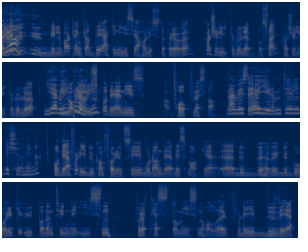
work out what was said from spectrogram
ville du umiddelbart tenke at det er ikke en is jeg har lyst til å prøve. Kanskje liker du leverpostei, kanskje liker du løk. Jeg Men vil du har prøve ikke den. lyst på det en is folk flest da. Nei, hvis jeg gir dem til bikkjene mine. Og det er fordi du kan forutsi hvordan det vil smake. Eh, Du, behøver, du går ikke ut på den tynne isen for å teste om isen holder, fordi du vet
